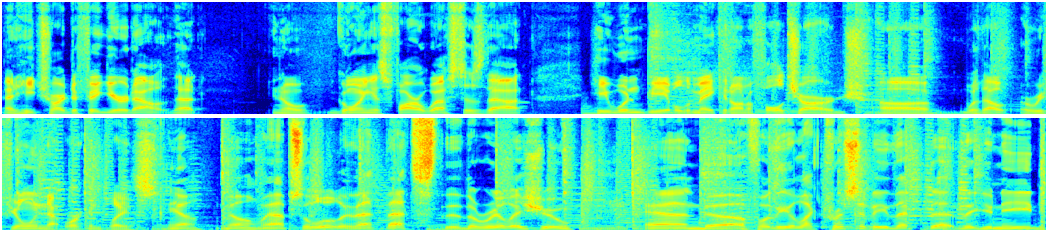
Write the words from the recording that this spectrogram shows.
and he tried to figure it out that you know going as far west as that he wouldn't be able to make it on a full charge uh, without a refueling network in place. Yeah, no, absolutely. That that's the, the real issue, and uh, for the electricity that that, that you need.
